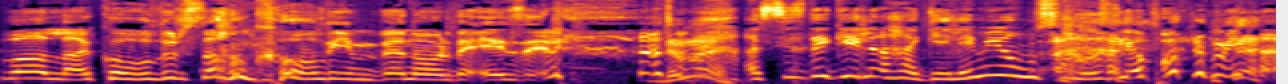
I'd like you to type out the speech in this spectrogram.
Vallahi kovulursam kovulayım ben orada ezerim. Değil mi? Aa, siz de gelin. Ha gelemiyor musunuz? Yaparım ya.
